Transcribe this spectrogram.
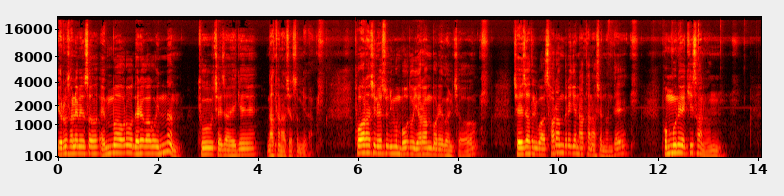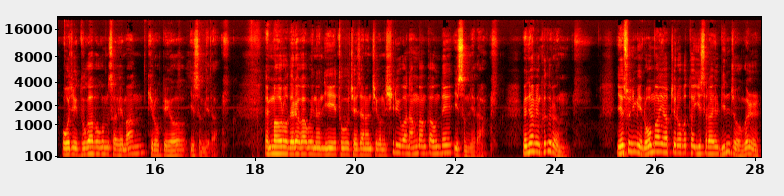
예루살렘에서 엠마오로 내려가고 있는 두 제자에게 나타나셨습니다. 부활하신 예수님은 모두 11번에 걸쳐 제자들과 사람들에게 나타나셨는데 본문의 기사는 오직 누가복음서에만 기록되어 있습니다. 엠마오로 내려가고 있는 이 두 제자는 지금 시리와 낭만 가운데 있습니다. 왜냐하면 그들은 예수님이 로마의 압제로부터 이스라엘 민족을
